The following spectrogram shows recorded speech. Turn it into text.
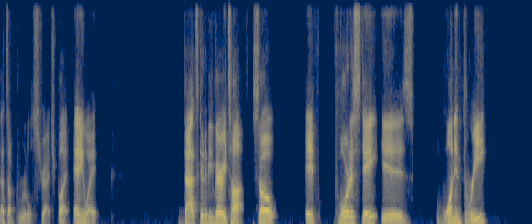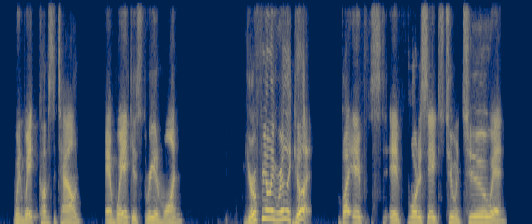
That's a brutal stretch. But anyway, that's going to be very tough. So if Florida State is one in three when Wake comes to town and Wake is three and one, you're feeling really good. But if if Florida State's two and two and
